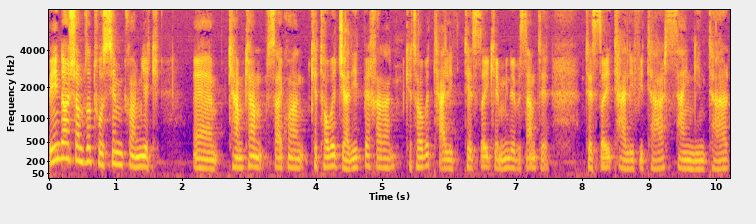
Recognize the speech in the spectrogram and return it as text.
به این دانش آموزا توصیه می‌کنم یک کم کم سعی کنن کتاب جدید بخرن کتاب تعلیف تستایی که میره به سمت تستای تعلیفی تر سنگین تر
